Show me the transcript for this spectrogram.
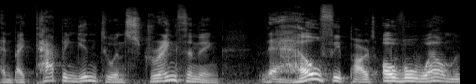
And by tapping into and strengthening the healthy parts, overwhelm the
